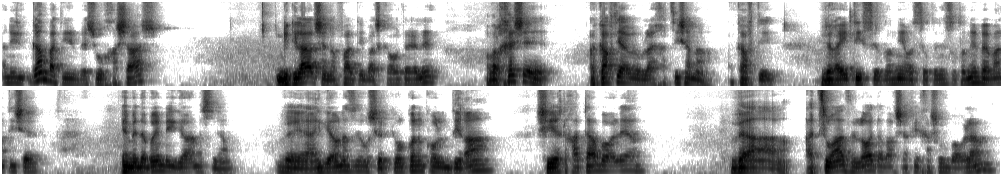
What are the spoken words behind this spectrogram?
אני גם באתי עם איזשהו חשש בגלל שנפלתי בהשקעות האלה אבל אחרי עקבתי עליו אולי חצי שנה, עקבתי וראיתי סרטונים על סרטונים סרטונים והבנתי שהם מדברים בהיגיון מסוים. וההיגיון הזה הוא של קודם כל דירה שיש לך טאבו עליה והתשואה זה לא הדבר שהכי חשוב בעולם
